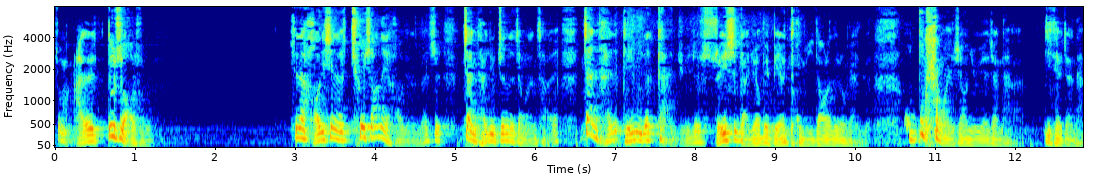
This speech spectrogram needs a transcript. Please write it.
就妈的都是老鼠。现在好点，现在车厢内好点，但是站台就真的脏乱差。站台给你的感觉就是随时感觉要被别人捅一刀的那种感觉。我不开玩笑，纽约站台、地铁站台，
